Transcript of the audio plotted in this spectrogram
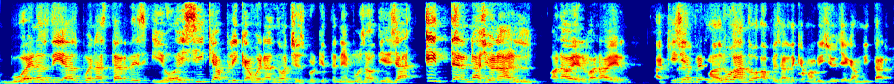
Buenos días, buenas tardes y hoy sí que aplica buenas noches porque tenemos audiencia internacional. Van a ver, van a ver. Aquí siempre madrugando a pesar de que Mauricio llega muy tarde.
